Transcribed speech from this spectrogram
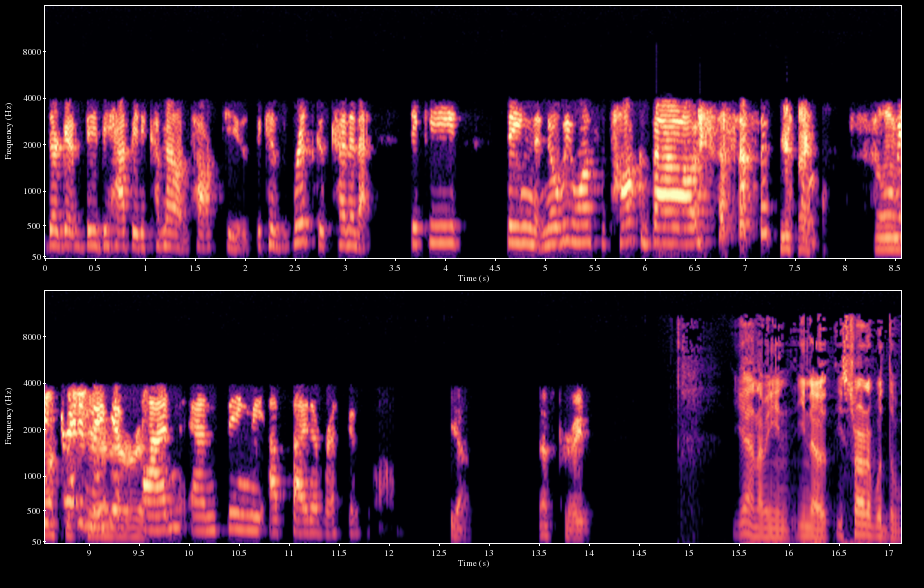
They're going to be happy to come out and talk to you because risk is kind of that sticky thing that nobody wants to talk about. yeah, no we try to, to make it fun and seeing the upside of risk as well. Yeah, that's great. Yeah, and I mean, you know, you started with the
